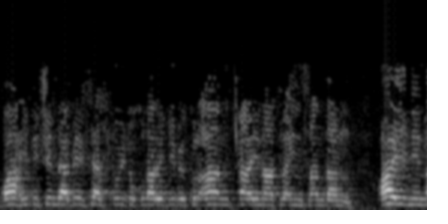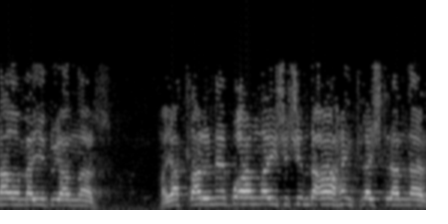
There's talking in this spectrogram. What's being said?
vahid içinde bir ses duydukları gibi Kur'an, kainat ve insandan aynı nağmeyi duyanlar, hayatlarını bu anlayış içinde ahenkleştirenler,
